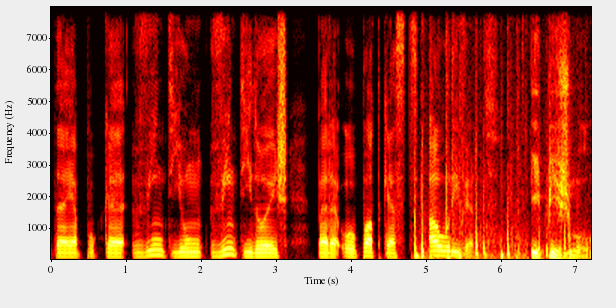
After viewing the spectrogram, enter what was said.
da época 21-22 para o podcast Auriverde. Hipismo.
